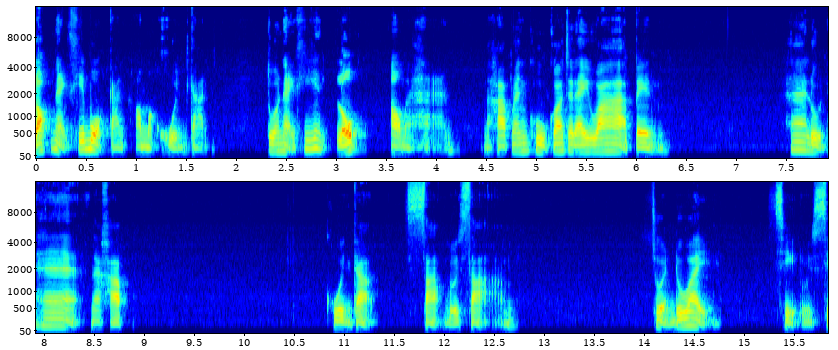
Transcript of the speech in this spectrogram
ล็อกไหนที่บวกกันเอามาคูณกัน ตัวไหนที่ลบเอามาหารนะครับนั้นครูก็จะได้ว่าเป็น 5รูท5นะครับ คูณกับ3รูท3ส่วนด้วย4รูท4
